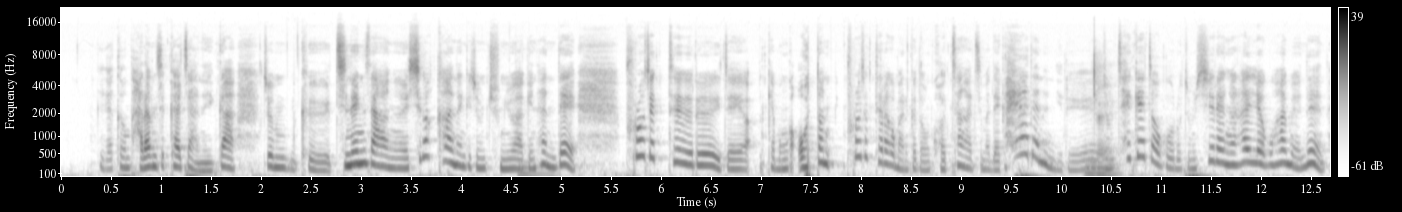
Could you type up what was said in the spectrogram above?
그러니까 그건 바람직하지 않으니까 좀 그 진행 사항을 시각화하는 게 좀 중요하긴 한데 프로젝트를 이제 이렇게 뭔가 어떤 프로젝트라고 말하니까 너무 거창하지만 내가 해야 되는 일을 네. 좀 체계적으로 좀 실행을 하려고 하면은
